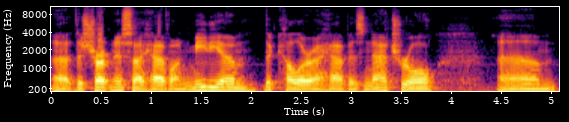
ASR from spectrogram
Uh, the sharpness I have on medium, the color I have is natural. Um,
